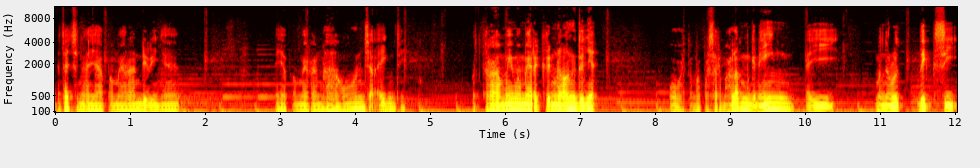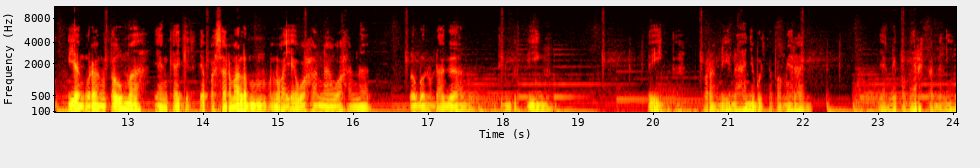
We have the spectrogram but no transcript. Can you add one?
Kita cina ya pameran dirinya. Ya pameran naon caing sih buat kerame mamerkeun naon gitu nya oh itu mah pasar malam gening. Ai menurut diksi yang orang tahu mah yang kayak gitu ya pasar malam anu aya wahana-wahana loba nu dagang penting-penting. Teuing orang dia nah nyebutnya pameran. Yang dipamerkan anjing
